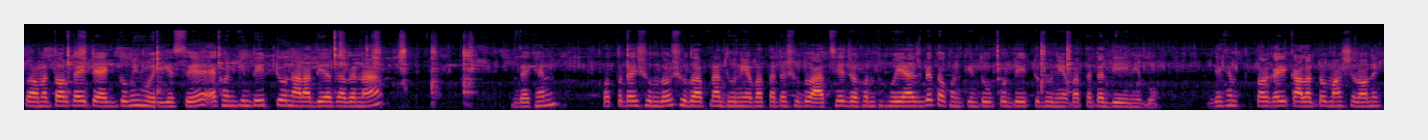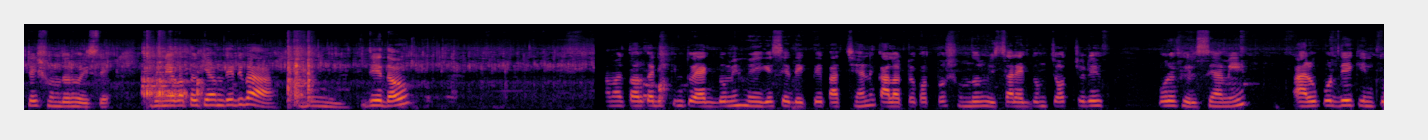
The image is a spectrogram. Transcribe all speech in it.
তো আমার তরকারিটা একদমই হয়ে গেছে। এখন কিন্তু একটু নাড়া দেওয়া যাবে না। দেখেন কতটাই সুন্দর, শুধু আপনার ধনিয়া পাতাটা শুধু আছে, যখন হয়ে আসবে তখন কিন্তু উপর দিয়ে একটু ধনিয়া পাতাটা দিয়ে নিব। দেখেন তরকারি কালারটা মার্শাল অনেকটাই সুন্দর হয়েছে। ধনিয়া পাতা কি আমি দিয়ে দিবা? দিয়ে দাও। আমার তরকারি কিন্তু একদমই হয়ে গেছে দেখতে পাচ্ছেন। কালারটা কত সুন্দর হয়েছে, আর একদম চচ্চড়ে করে ফেলছি আমি। আর উপর দিয়ে কিন্তু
